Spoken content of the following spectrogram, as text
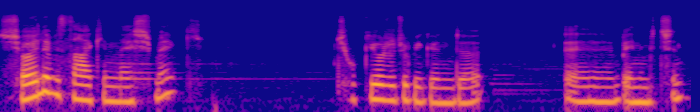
Şöyle bir sakinleşmek çok yorucu bir gündü e, benim için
